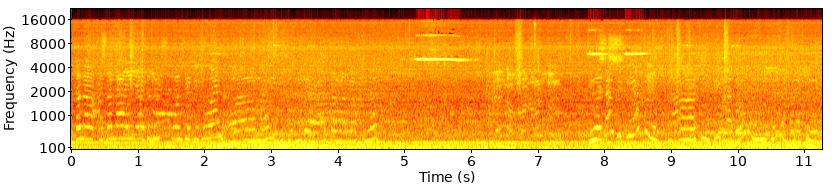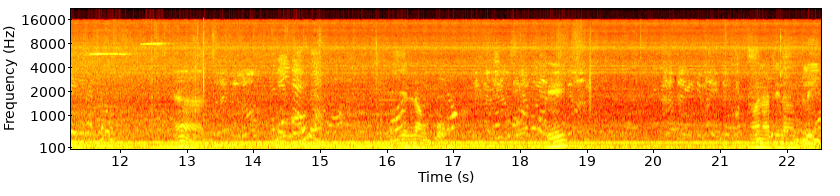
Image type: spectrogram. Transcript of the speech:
ato na, ato na i-address ko sa kiguan. Ah, mahi, gusto nila sa malap na. Yung ata, si Kiyate. Ah, si Kiyate, hindi siya. Para sinilay ni Rando. yan. Lang po. Okay. Ngayon natin ang blade.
